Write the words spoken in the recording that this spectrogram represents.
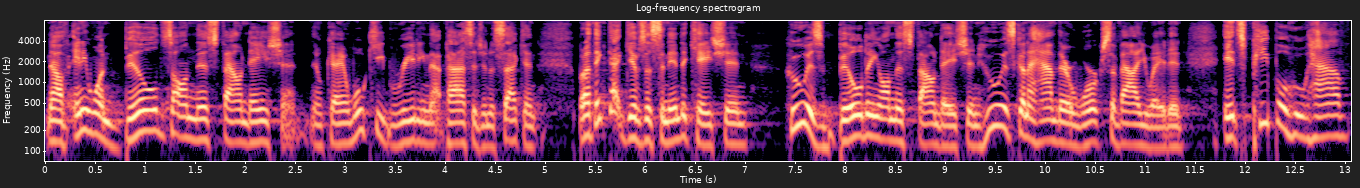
Now, if anyone builds on this foundation, okay, and we'll keep reading that passage in a second, but I think that gives us an indication who is building on this foundation, who is going to have their works evaluated. It's people who have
